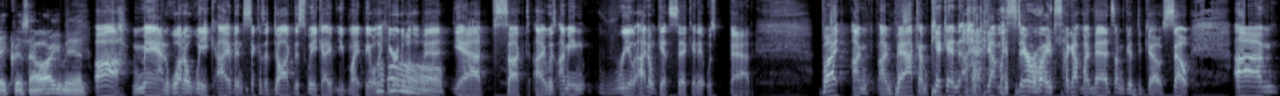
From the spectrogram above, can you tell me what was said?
Hey Chris, how are you, man? Ah, oh, man, what a week! I have been sick as a dog this week. I you might be able to hear oh. it a little bit. Oh. Yeah, it sucked. I was, I mean, really, I don't get sick, and it was bad. But I'm I'm back. I'm kicking. I got my steroids. I got my meds. I'm good to go. So, um,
